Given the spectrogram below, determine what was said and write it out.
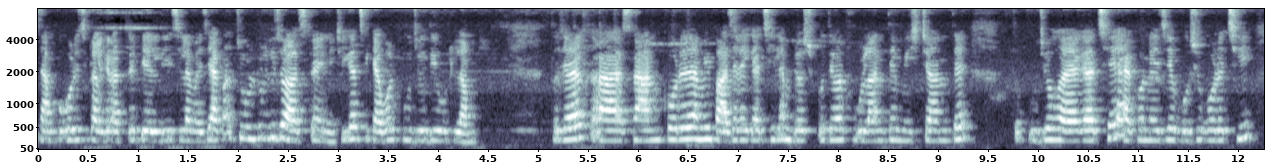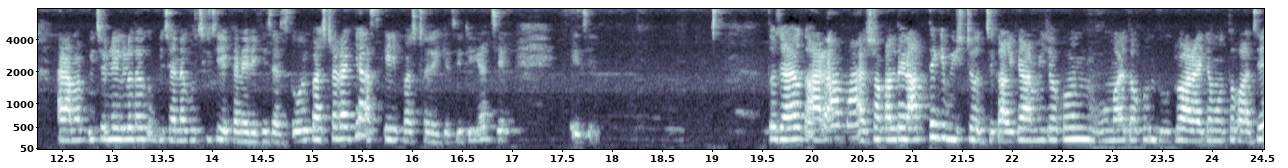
শ্যাম্পু করেছি, কালকে রাত্রে তেল দিয়েছিলাম, এই যে এখন চুল টুল কিছু আঁচড়ায়নি ঠিক আছে? কেবল পুজো দিয়ে উঠলাম। তো যাই হোক স্নান করে আমি বাজারে গেছিলাম, বৃহস্পতিবার ফুল আনতে, মিষ্টি আনতে, তো পুজো হয়ে গেছে। এখন এই যে বসে পড়েছি, আর আমার পিছনে এগুলো দেখো বিছানা গুছিয়েছি, এখানে রেখেছি আজকে। ওই পাশটা রাখি, আজকে এই পাশটা রেখেছি, ঠিক আছে? এই যে। তো যাই হোক, আর সকাল থেকে রাত থেকে বৃষ্টি হচ্ছে। কালকে আমি যখন ঘুমাই তখন দুটো আড়াইটা মতো বাজে।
